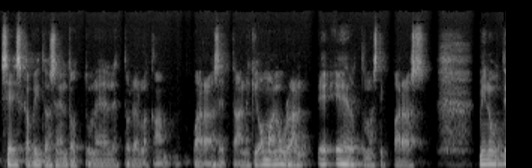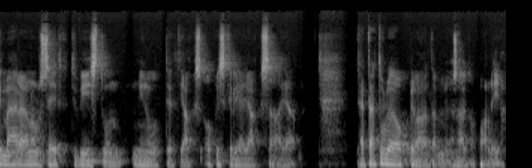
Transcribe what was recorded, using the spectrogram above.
75 tottuneelle todellakaan paras, että ainakin oman uran e- ehdottomasti paras minuuttimäärä on ollut 75 tuntia minuuttia, että jaks, opiskelija jaksaa ja tätä tulee oppilailta myös aika paljon.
